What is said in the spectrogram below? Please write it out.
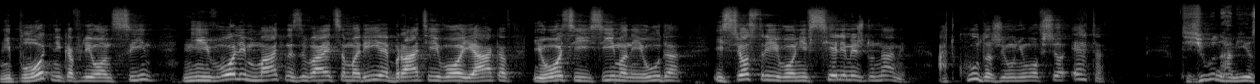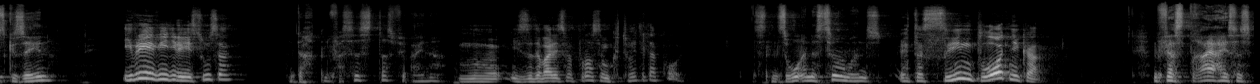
Не плотников ли он сын? Не его ли мать называется Мария, братья его Иаков, Иосий, Симон, Иуда? И сестры его не все ли между нами? Откуда же у него все это? Die Juden haben Jesus gesehen Евреи видели Иисуса und dachten, was ist das für einer? ну, и задавались вопросом, кто это такой? Das ist ein Sohn eines Zimmermanns. Это сын плотника. In Vers 3 heißt es,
